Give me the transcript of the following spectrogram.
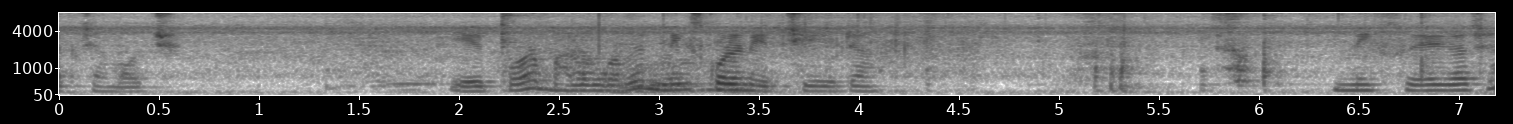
এক চামচ। এরপর ভালোভাবে মিক্স করে নিচ্ছি এটা। মিক্স হয়ে গেছে।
